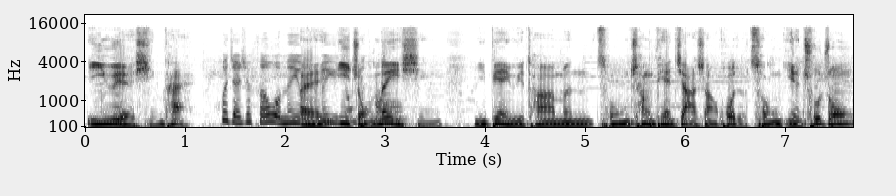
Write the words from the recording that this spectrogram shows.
音乐形态，或者是和我们有什哎，么与一种类型，以便于他们从唱片架上或者从演出中、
